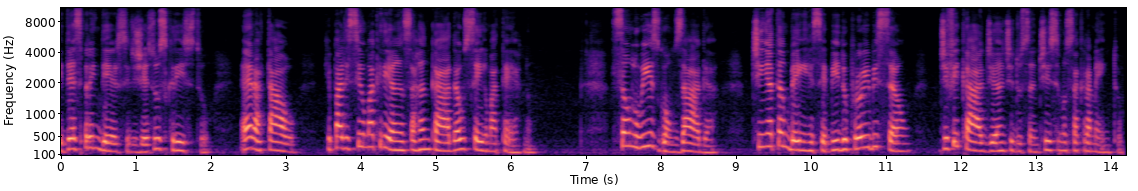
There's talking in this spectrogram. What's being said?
e desprender-se de Jesus Cristo era tal que parecia uma criança arrancada ao seio materno. São Luís Gonzaga tinha também recebido proibição de ficar diante do Santíssimo Sacramento.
